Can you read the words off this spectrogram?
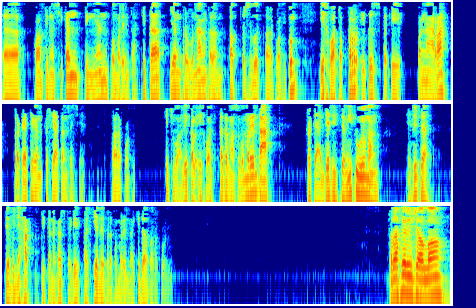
eh, koordinasikan dengan pemerintah kita yang berwenang dalam bab tersebut. para Barakallahu ikhwah dokter itu sebagai pengarah terkait dengan kesehatan saja. Kecuali kalau ikhwah kita termasuk pemerintah. Kerjaan dia di bidang itu memang. Ya sudah. Dia punya hak dikenakan sebagai bagian daripada pemerintah kita. Para Terakhir insya Allah.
